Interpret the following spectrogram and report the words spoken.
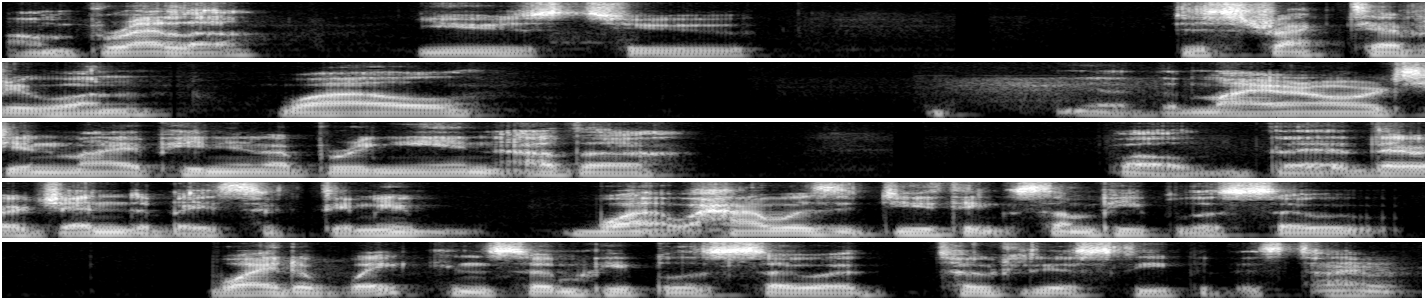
umbrella used to distract everyone, while you know, the minority, in my opinion, are bringing in other, well, their their agenda basically. I mean, why, how is it? Do you think some people are so wide awake and some people are so uh, totally asleep at this time?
